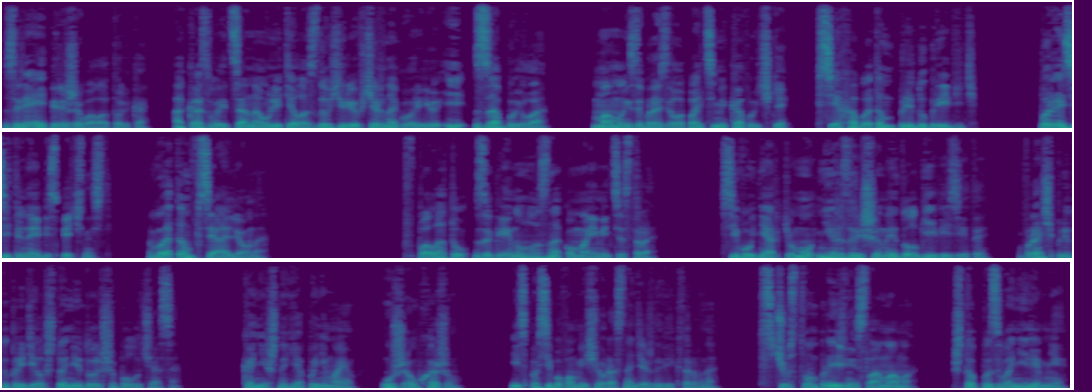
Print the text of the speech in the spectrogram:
Зря я переживала только. Оказывается, она улетела с дочерью в Черногорию и забыла. Мама изобразила пальцами кавычки. Всех об этом предупредить. Поразительная беспечность. В этом вся Алена. В палату заглянула знакомая медсестра. Сегодня Артему не разрешены долгие визиты. Врач предупредил, что не дольше получаса. «Конечно, я понимаю. Уже ухожу. И спасибо вам еще раз, Надежда Викторовна». С чувством произнесла мама, что позвонили мне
